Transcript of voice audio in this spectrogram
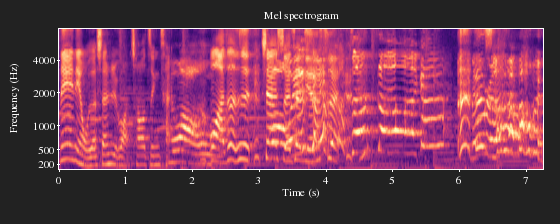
那一年我的生日哇超精彩，哇哦，哇真的是现在随着年岁，真的，看没有人会帮我们。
